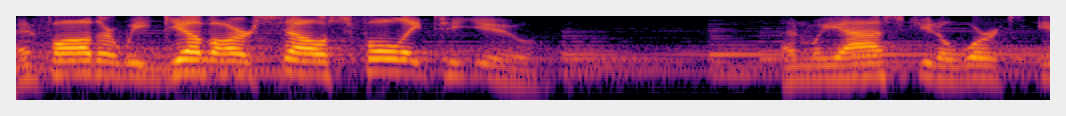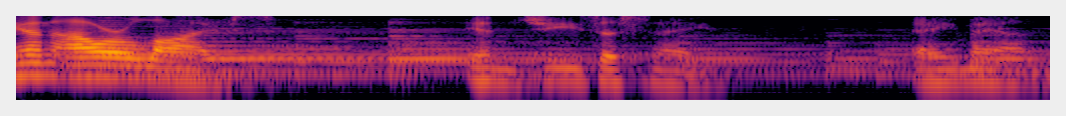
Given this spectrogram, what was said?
And Father, we give ourselves fully to you. And we ask you to work in our lives. In Jesus' name, amen.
